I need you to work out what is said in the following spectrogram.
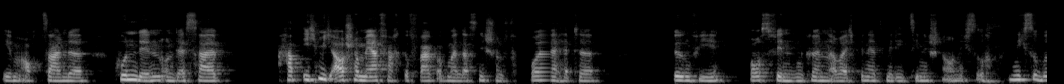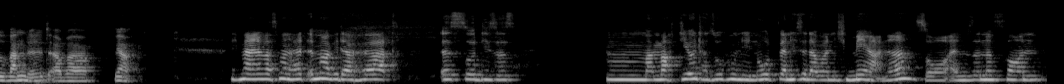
eben auch zahlende Kundin. Und deshalb habe ich mich auch schon mehrfach gefragt, ob man das nicht schon vorher hätte irgendwie rausfinden können. Aber ich bin jetzt medizinisch auch nicht so, nicht so bewandelt. Aber ja. Ich meine, was man halt immer wieder hört, ist so dieses, man macht die Untersuchungen, die notwendig sind, aber nicht mehr. Ne? So im Sinne von,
